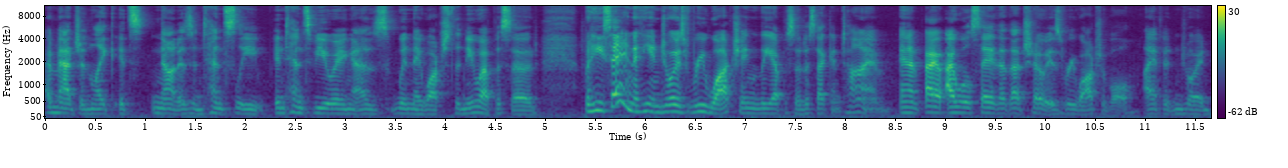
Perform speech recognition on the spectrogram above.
imagine like it's not as intensely intense viewing as when they watch the new episode. But he's saying that he enjoys rewatching the episode a second time, and I, I will say that that show is rewatchable. I've enjoyed,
